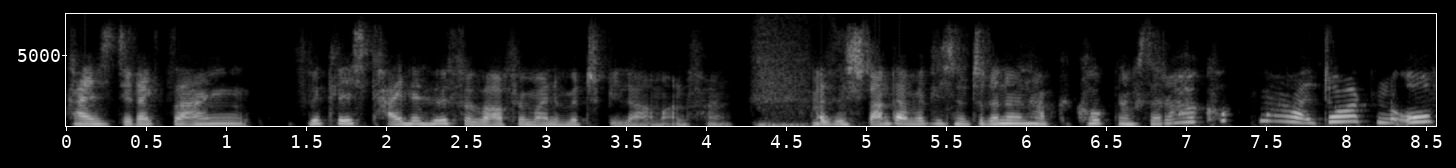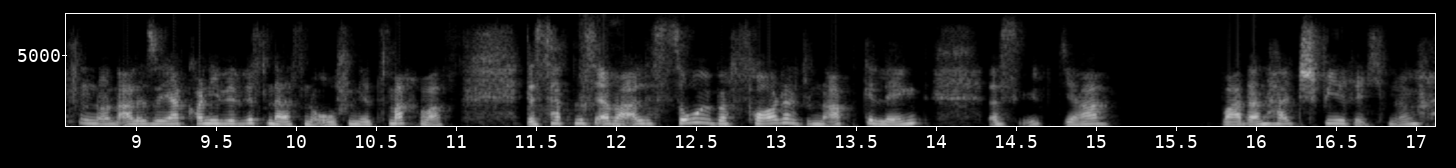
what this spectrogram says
kann ich direkt sagen, wirklich keine Hilfe war für meine Mitspieler am Anfang. Also ich stand da wirklich nur drinnen und habe geguckt und habe gesagt, oh, guck mal, dort ein Ofen. Und alle so, ja, Conny, wir wissen, da ist ein Ofen, jetzt mach was. Das hat mich aber alles so überfordert und abgelenkt. Das, ja, war dann halt schwierig. Ne?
